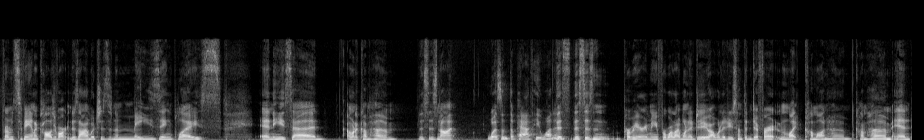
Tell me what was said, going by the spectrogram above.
from Savannah College of Art and Design, which is an amazing place and he said, "I want to come home. This is not wasn't the path he wanted. This this isn't preparing me for what I want to do. I want to do something different." And I'm like, "Come on home. Come home." And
